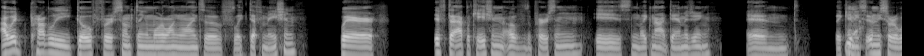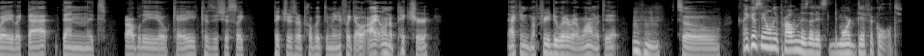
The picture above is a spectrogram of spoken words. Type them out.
I would probably go for something more along the lines of like defamation where if the application of the person is like not damaging and like any any sort of way like that then it's probably okay cuz it's just like pictures are public domain if like oh I own a picture I can I'm free to do whatever I want with it Mm-hmm. so I guess the only problem is that it's more difficult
